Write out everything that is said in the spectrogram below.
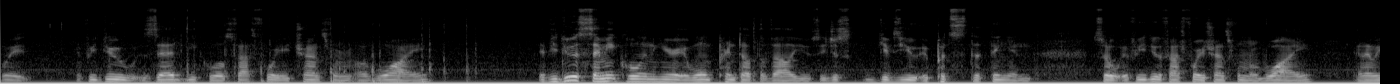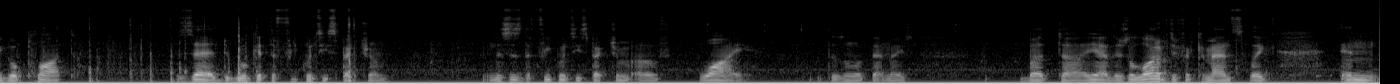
Wait if we do z equals fast Fourier transform of y. If you do a semicolon here it won't print out the values. It just gives you it puts the thing in. So if we do the fast Fourier transform of y and then we go plot Z, we'll get the frequency spectrum. And this is the frequency spectrum of Y. It doesn't look that nice. But uh, yeah, there's a lot of different commands like and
